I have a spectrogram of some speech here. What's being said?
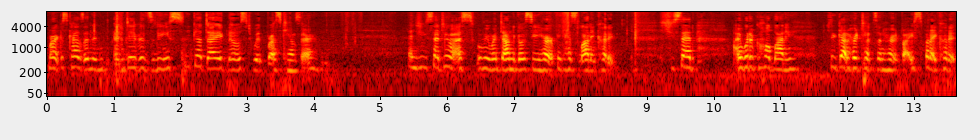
Mark's cousin and, and David's niece got diagnosed with breast cancer. And she said to us when we went down to go see her, because Lonnie couldn't, she said, I would have called Lonnie to get her tips and her advice, but I couldn't.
